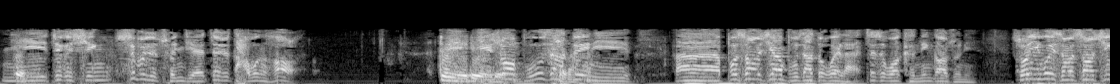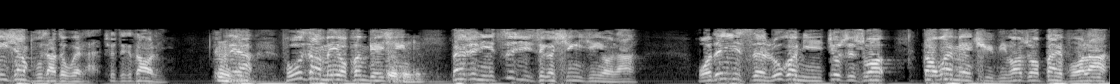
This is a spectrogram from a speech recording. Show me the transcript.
你这个心是不是纯洁？这是打问号了。对对对。你说菩萨对你呃不烧香，菩萨都会来，这是我肯定告诉你。所以为什么烧新香，菩萨都会来，就这个道理，对不对啊？菩萨没有分别心，但是你自己这个心已经有了。我的意思，如果你就是说到外面去，比方说拜佛啦，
